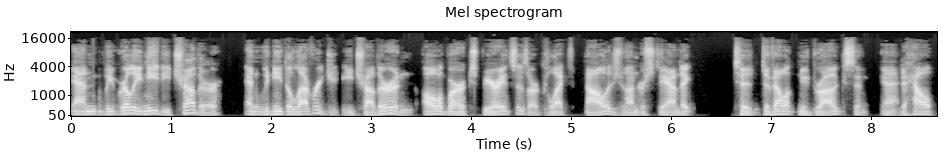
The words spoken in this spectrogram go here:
and we really need each other and we need to leverage each other and all of our experiences, our collective knowledge and understanding to develop new drugs and, and to help.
